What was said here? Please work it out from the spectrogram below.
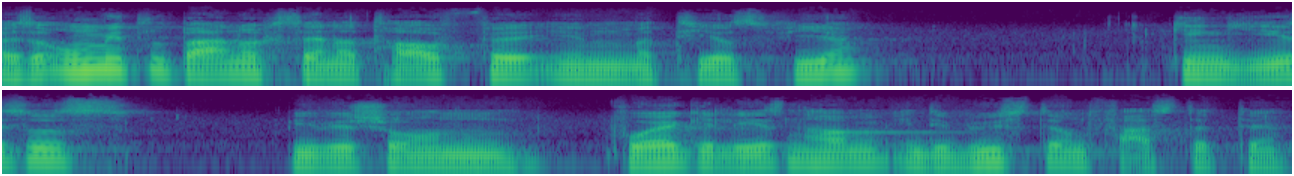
Also unmittelbar nach seiner Taufe in Matthäus 4 ging Jesus, wie wir schon vorher gelesen haben, in die Wüste und fastete.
